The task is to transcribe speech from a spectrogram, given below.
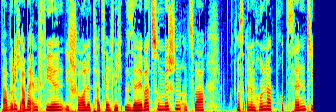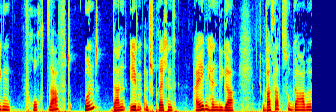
Da würde ich aber empfehlen, die Schorle tatsächlich selber zu mischen und zwar aus einem hundertprozentigen Fruchtsaft und dann eben entsprechend eigenhändiger Wasserzugabe,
